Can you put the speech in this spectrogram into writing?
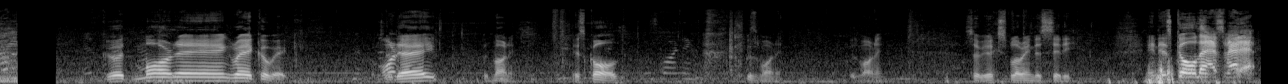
restaurant. Good morning, Reykjavik. Today, good morning. It's cold. Good morning. Good morning. Good morning. So we're exploring the city in this cold ass weather.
